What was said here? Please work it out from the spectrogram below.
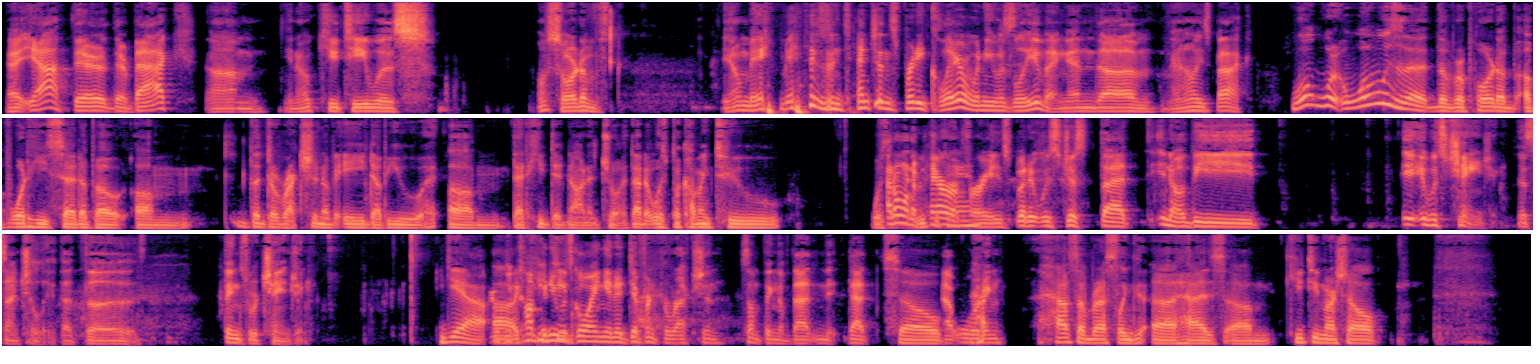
uh, yeah, they're they're back. Um, you know, QT was well, sort of, you know, made, made his intentions pretty clear when he was leaving, and um, now he's back. What what, what was the, the report of, of what he said about um the direction of AEW um that he did not enjoy? That it was becoming too. Was I don't want to paraphrase, but it was just that you know the it, it, was changing essentially that the things were changing. Yeah, the uh, company was going in a different direction. Something of that that so that wording. House of Wrestling uh, has um, QT Marshall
